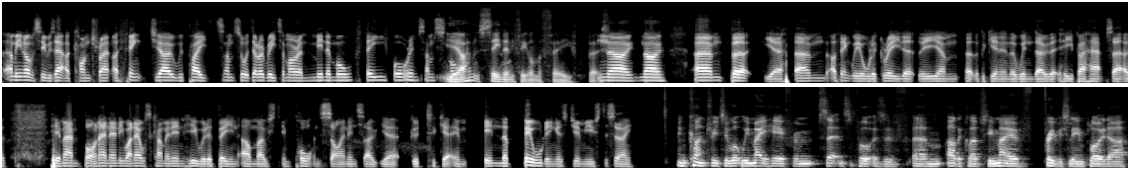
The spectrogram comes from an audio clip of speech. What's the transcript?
I mean, obviously, he was out of contract. I think Joe we paid some sort. Did I read tomorrow a minimal fee for him? Some small. Yeah, I haven't seen anything on the fee, but No, no. Um, but yeah, um, I think we all agreed at the um, at the beginning of the window that he perhaps out of him and Bonne and anyone else coming in, he would have been our most important signing. So yeah, good to get him in the building, as Jim used to say. And contrary to what we may hear from certain supporters of um, other clubs who may have previously employed our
